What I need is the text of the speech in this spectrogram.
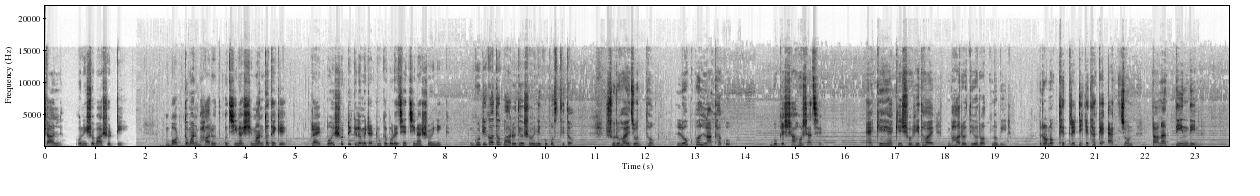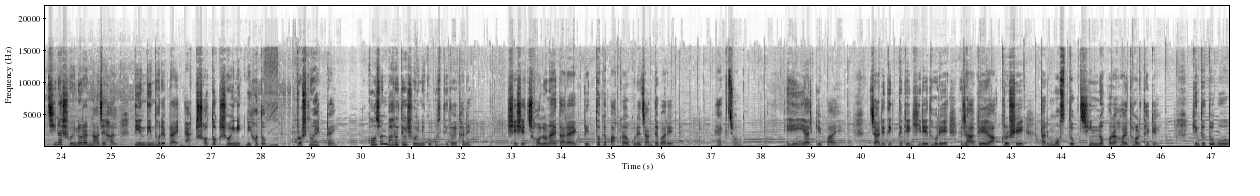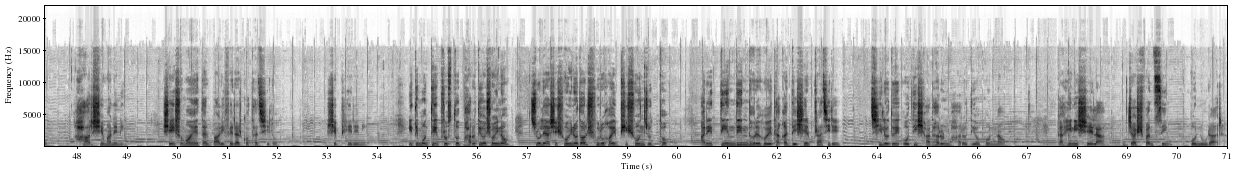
সাল উনিশশো বাষট্টি। বর্তমান ভারত ও চীনা সীমান্ত থেকে প্রায় পঁয়ষট্টি কিলোমিটার ঢুকে পড়েছে চীনা সৈনিক। গুটিকতক ভারতীয় সৈনিক উপস্থিত। শুরু হয় যুদ্ধ। লোকবল না থাকুক, বুকে সাহস আছে। একে একে শহীদ হয় ভারতীয় রত্নবীর। রণক্ষেত্রে টিকে থাকে একজন টানা তিন দিন। চীনা সৈন্যরা নাজেহাল তিন দিন ধরে প্রায় এক শতক সৈনিক নিহত। প্রশ্ন একটাই কজন ভারতীয় সৈনিক উপস্থিত এখানে? শেষে ছলনায় তারা এক বৃদ্ধকে পাকড়াও করে জানতে পারে, একজন। এই আর কে পায়? চারিদিক থেকে ঘিরে ধরে, রাগে, আক্রোশে তার মস্তক ছিন্ন করা হয় ধর থেকে। কিন্তু তবুও হার সে মানেনি। সেই সময়ে তার বাড়ি ফেরার কথা ছিল। সে ফেরেনি। ইতিমধ্যেই প্রস্তুত ভারতীয় সৈন্য। চলে আসে সৈন্যদল, শুরু হয় ভীষণ যুদ্ধ। আর এই তিন দিন ধরে হয়ে থাকা দেশের প্রাচীরে ছিল দুই অতি সাধারণ ভারতীয় কন্যাও। কাহিনী শেলা, যশবন্ত সিং ও নুরার।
